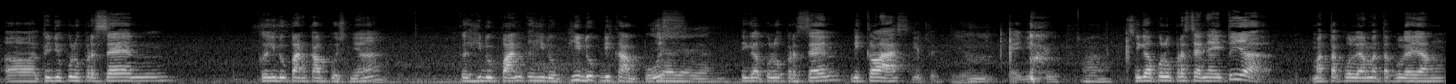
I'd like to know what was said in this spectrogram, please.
Eh, 70% kehidupan kampusnya kehidupan kehidup hidup di kampus Iya, iya, iya. 30% di kelas gitu Hmm. kayak gitu Ah. 30 persennya itu ya mata kuliah-mata kuliah yang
